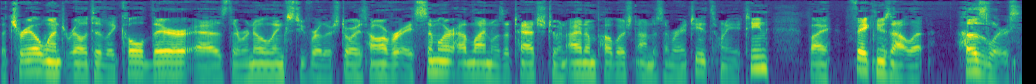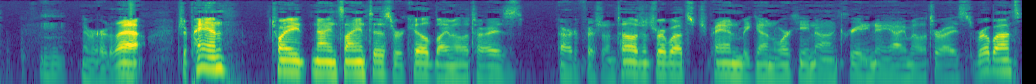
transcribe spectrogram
The trail went relatively cold there as there were no links to further stories. However, a similar headline was attached to an item published on December 18, 2018 by fake news outlet Huzlers. Mhm. Never heard of that. Japan, 29 scientists were killed by militarized artificial intelligence robots. Japan began working on creating AI militarized robots.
